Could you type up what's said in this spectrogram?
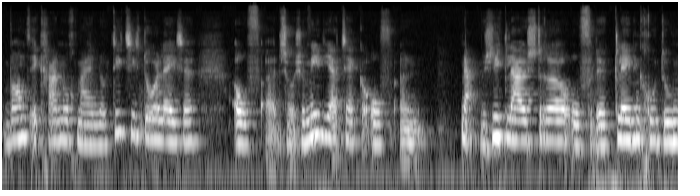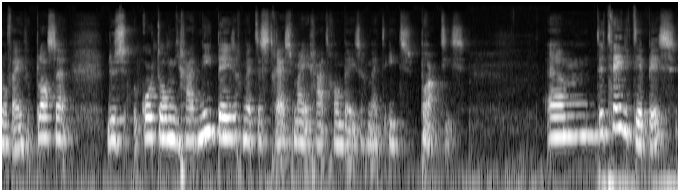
Want ik ga nog mijn notities doorlezen. Of de social media checken. Of een, nou, muziek luisteren. Of de kleding goed doen. Of even plassen. Dus kortom, je gaat niet bezig met de stress. Maar je gaat gewoon bezig met iets praktisch. Um, de tweede tip is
